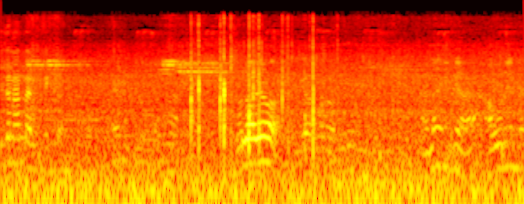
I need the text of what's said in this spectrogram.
ಇದು ನನ್ನ ಅನಿಸಿಕೆ. ಅಣ್ಣ ಈಗ ಅವ್ರೇನು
